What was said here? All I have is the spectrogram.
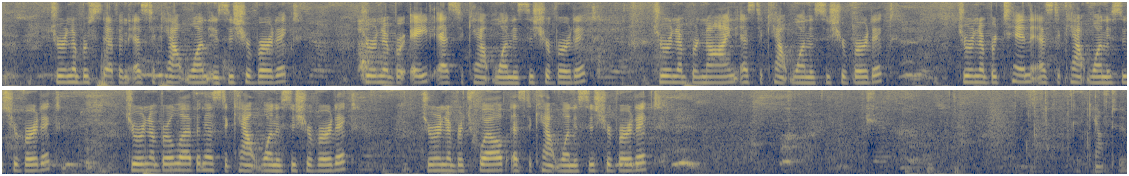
Yes. Juror number seven, as to count one, is this your verdict? Yes. Juror number eight, as to count one, is this your verdict? Yes. Juror number nine, as to count one, is this your verdict? Yes. Juror number 10, as to count one, is this your verdict? Yes. Juror number 11, as to count one, is this your verdict? Yes. Juror number 12, as to count one, is this your verdict? Okay, count two.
